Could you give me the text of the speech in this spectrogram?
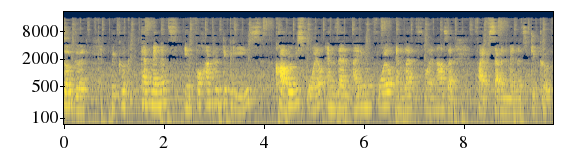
so good. We cook 10 minutes in 400 degrees, cover with foil, and then I remove foil and left for another 5-7 minutes to cook.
